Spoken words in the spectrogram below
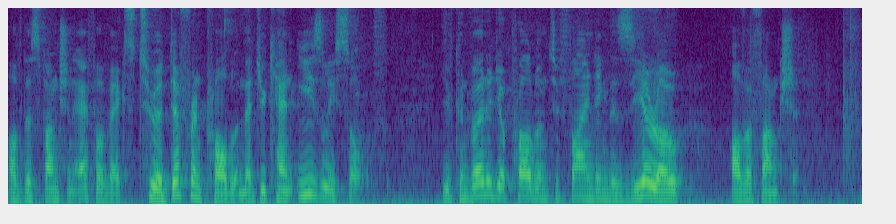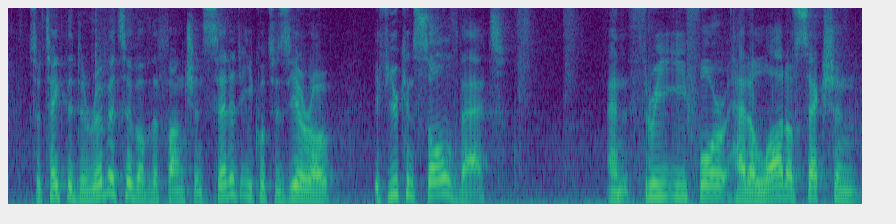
of this function f of x to a different problem that you can easily solve. You've converted your problem to finding the zero of a function. So take the derivative of the function, set it equal to zero. If you can solve that, and 3E4 had a lot of section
